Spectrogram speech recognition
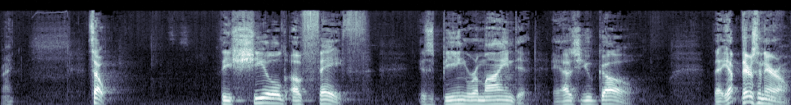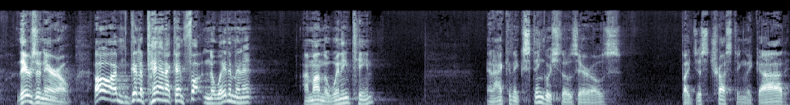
Right? So, the shield of faith is being reminded as you go that, yep, there's an arrow. There's an arrow. Oh, I'm going to panic. I'm fighting. No, wait a minute. I'm on the winning team, and I can extinguish those arrows by just trusting that God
